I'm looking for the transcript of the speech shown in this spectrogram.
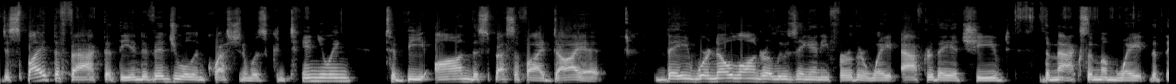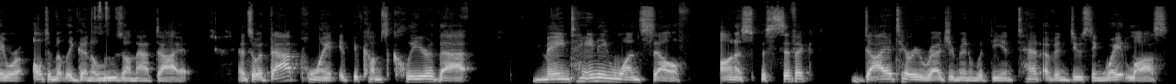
despite the fact that the individual in question was continuing to be on the specified diet, they were no longer losing any further weight after they achieved the maximum weight that they were ultimately going to lose on that diet. And so at that point, it becomes clear that maintaining oneself on a specific dietary regimen with the intent of inducing weight loss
